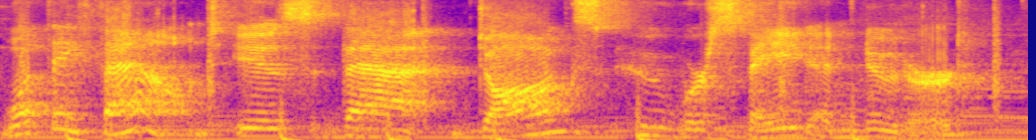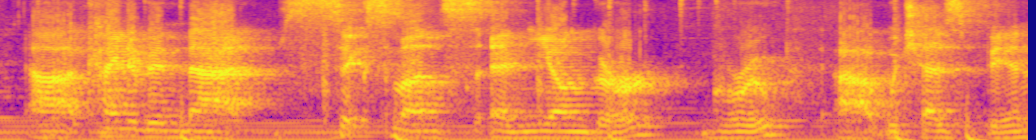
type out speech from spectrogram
What they found is that dogs who were spayed and neutered, uh, kind of in that six months and younger group, uh, which has been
